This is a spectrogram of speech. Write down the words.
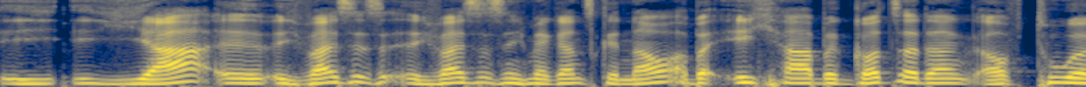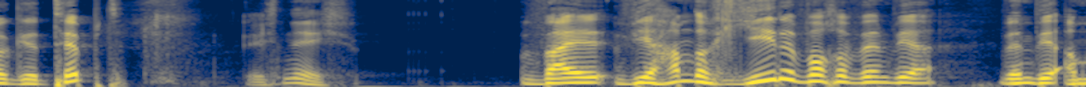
I- Ja, äh, ich weiß, es, ich weiß es nicht mehr ganz genau, aber ich habe Gott sei Dank auf Tour getippt, Ich nicht. weil wir haben doch jede Woche, wenn wir, wenn wir am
